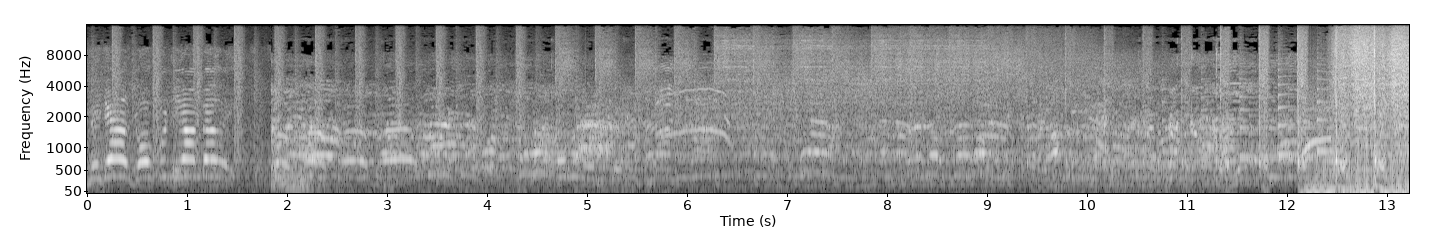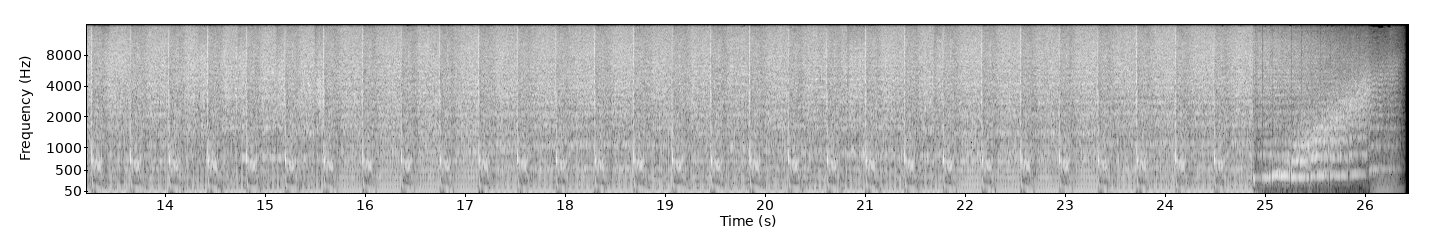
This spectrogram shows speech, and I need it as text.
Miguel, go for the on belly.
